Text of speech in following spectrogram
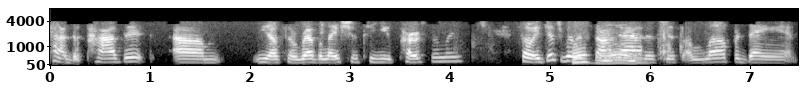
kind of deposit um, you know some revelation to you personally. So it just really started Mhm. out as just a love for dance,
